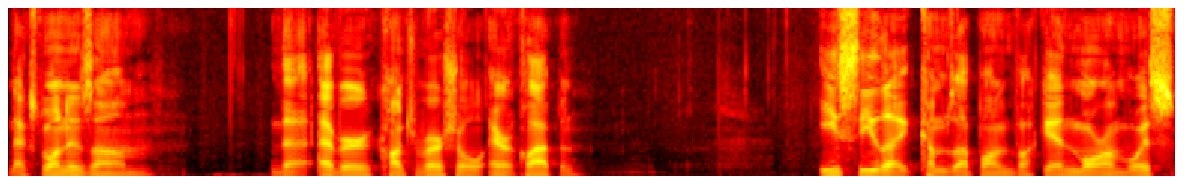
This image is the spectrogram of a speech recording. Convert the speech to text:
Next one is um the ever controversial Eric Clapton. EC like comes up on fucking More On Voice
